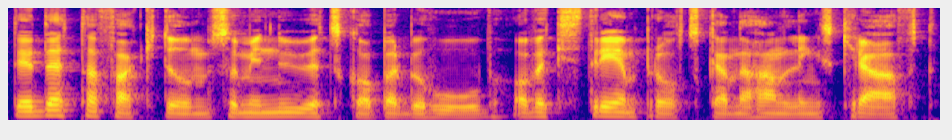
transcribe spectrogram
Det är detta faktum som i nuet skapar behov av extremt brådskande handlingskraft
